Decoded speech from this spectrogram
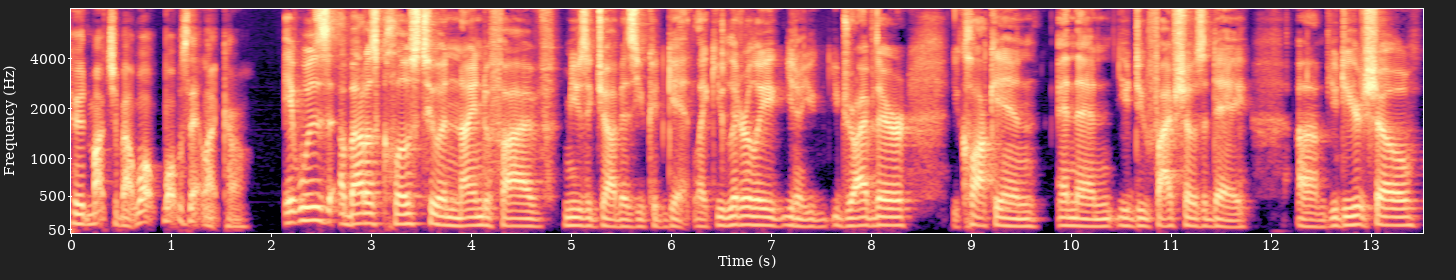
heard much about. What What was that like, Karl? It was about as close to a nine to five music job as you could get. Like you literally, you know, you you drive there, you clock in, and then you do five shows a day. Um, you do your show,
